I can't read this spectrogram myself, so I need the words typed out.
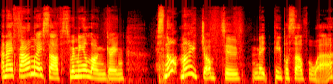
And I found myself swimming along going, it's not my job to make people self aware.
